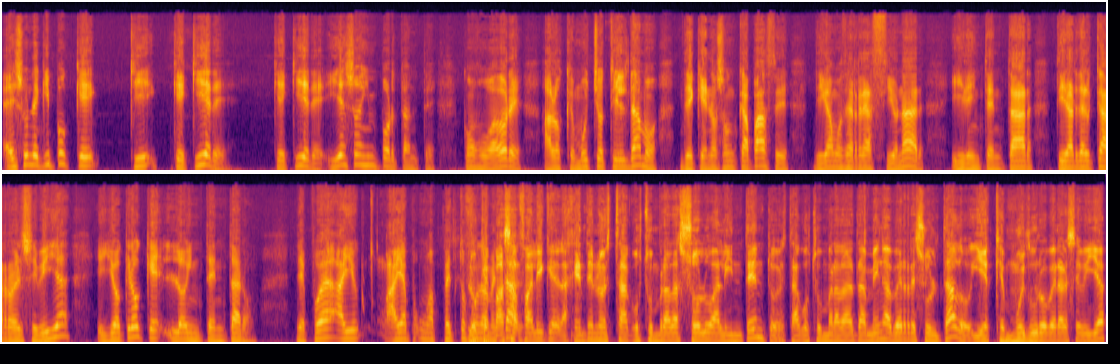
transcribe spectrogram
es un equipo que, que, que quiere que quiere. Y eso es importante con jugadores a los que muchos tildamos de que no son capaces digamos de reaccionar y de intentar tirar del carro el Sevilla y yo creo que lo intentaron Después hay, hay un aspecto fundamental. Lo que pasa, Fali, que la gente no está acostumbrada solo al intento, está acostumbrada también a ver resultados. Y es que es muy duro ver al Sevilla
